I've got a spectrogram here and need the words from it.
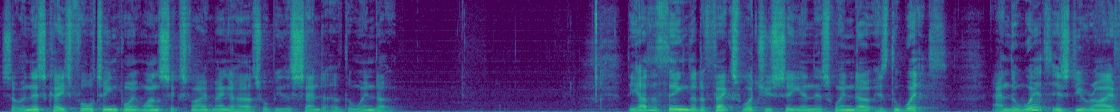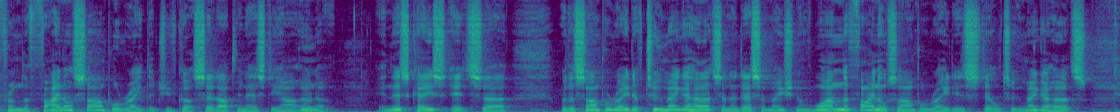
So in this case, 14.165 megahertz will be the center of the window. The other thing that affects what you see in this window is the width. And the width is derived from the final sample rate that you've got set up in SDRuno. In this case, it's uh, with a sample rate of 2 megahertz and a decimation of 1. The final sample rate is still 2 megahertz,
